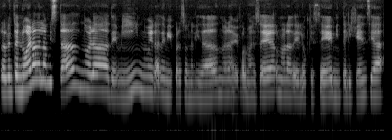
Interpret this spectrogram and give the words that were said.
realmente no era de la amistad, no era de mí, no era de mi personalidad, no era de mi forma de ser, no era de lo que sé, mi inteligencia,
